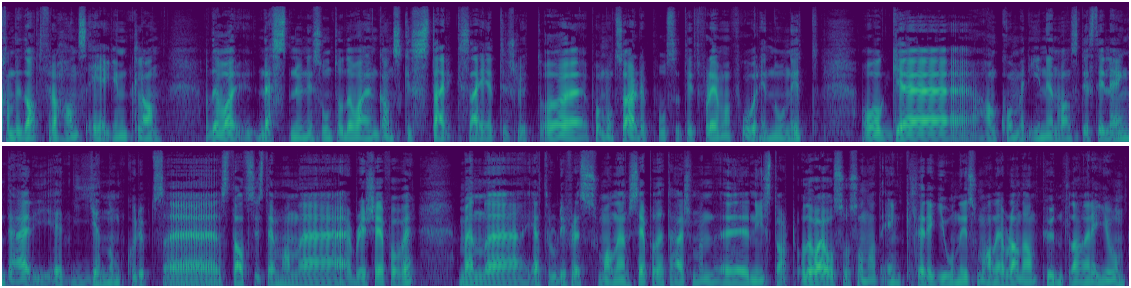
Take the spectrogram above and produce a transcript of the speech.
kandidat fra hans egen klan. Og Det var nesten unisont, og det var en ganske sterk seier til slutt. Og eh, På en måte så er det positivt fordi man får inn noe nytt. Og eh, han kommer inn i en vanskelig stilling. Det er et gjennomkorrupt eh, statssystem han eh, blir sjef over. Men eh, jeg tror de fleste somalierne ser på dette her som en eh, ny start. Og det var jo også sånn at enkelte regioner i Somalia, bl.a. Puntland-regionen,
